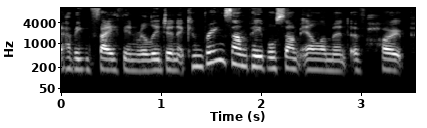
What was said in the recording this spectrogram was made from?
having faith in religion. It can bring some people some element of hope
